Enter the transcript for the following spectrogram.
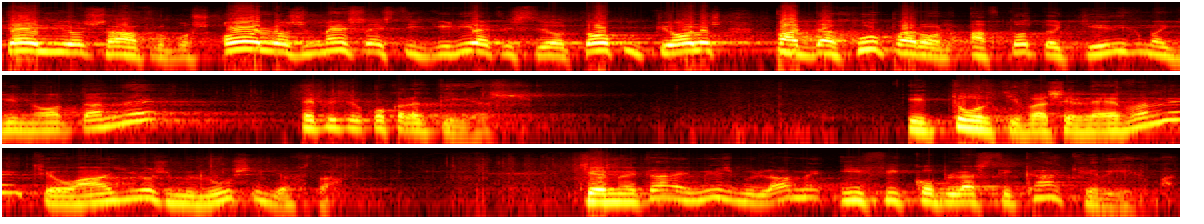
τέλειος άνθρωπος. Όλος μέσα στην κοιλία της Θεοτόκου και όλος πανταχού παρών. Αυτό το κήρυγμα γινότανε επί τουρκοκρατίας. Οι Τούρκοι βασιλεύανε και ο Άγιος μιλούσε για αυτά. Και μετά εμείς μιλάμε ηθικοπλαστικά κηρύγματα.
